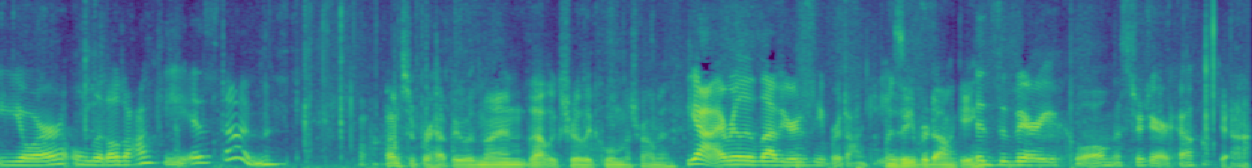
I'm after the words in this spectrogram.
your little donkey is done. I'm super happy with mine. That looks really cool, Miss Robin. Yeah, I really love your zebra donkey. A zebra donkey. It's very cool, Mr. Jericho. yeah.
